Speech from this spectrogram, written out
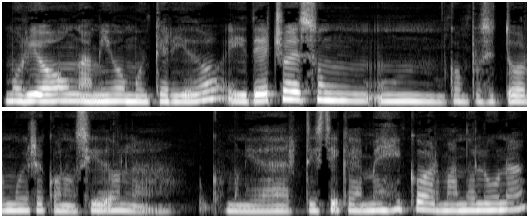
Murió un amigo muy querido y de hecho es un, un compositor muy reconocido en la comunidad artística de México, Armando Luna,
